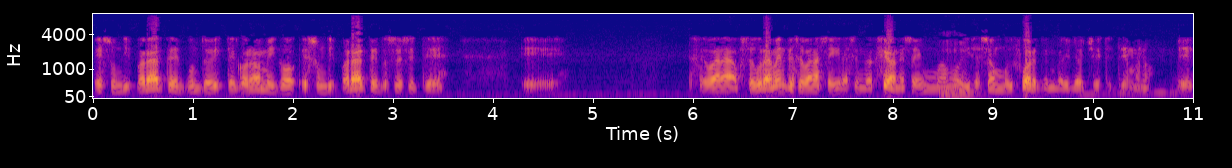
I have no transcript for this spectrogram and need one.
es un disparate, desde el punto de vista económico es un disparate, entonces este eh, se van a, seguramente se van a seguir haciendo acciones, hay una movilización muy fuerte en Bariloche este tema, ¿no? De,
